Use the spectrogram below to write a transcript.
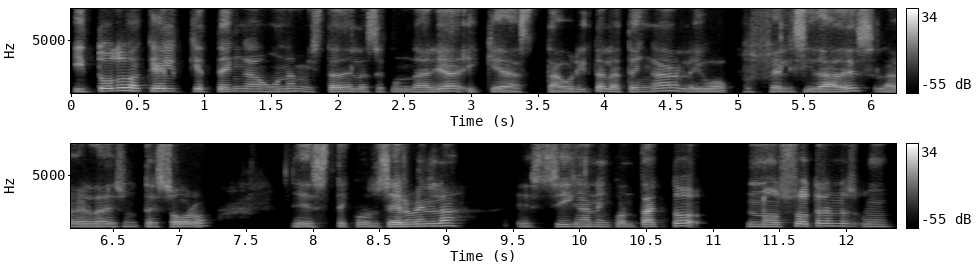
Y todo aquel que tenga una amistad de la secundaria y que hasta ahorita la tenga, le digo, pues, felicidades, la verdad es un tesoro. Este, consérvenla, eh, sigan en contacto. Nosotras nos- un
